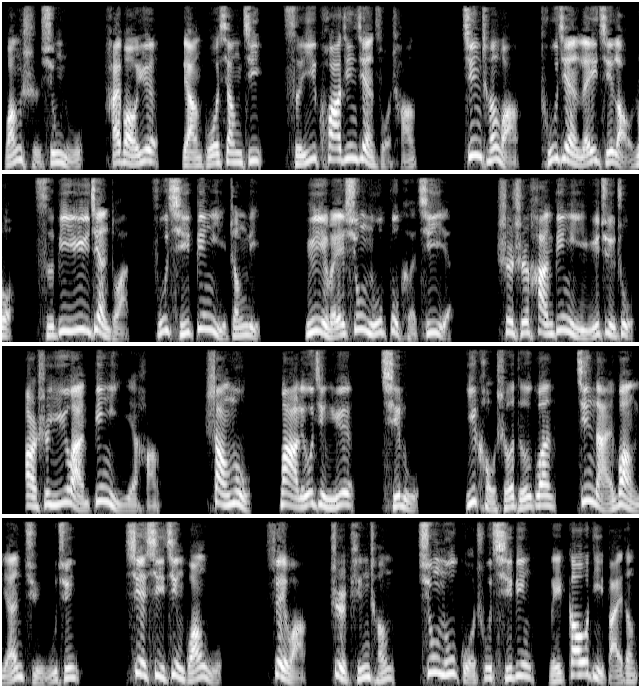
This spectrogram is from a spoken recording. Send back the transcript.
王使匈奴，还报曰：“两国相击，此一夸金剑所长。今臣往，图见雷及老弱，此必欲见短，伏其兵以争利。余以为匈奴不可击也。是时汉兵以余巨助，二十余万兵以夜航。上怒，骂刘敬曰：‘齐鲁以口舌得官，今乃妄言举吴军。’谢系敬广武，遂往至平城。匈奴果出骑兵为高帝白登，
